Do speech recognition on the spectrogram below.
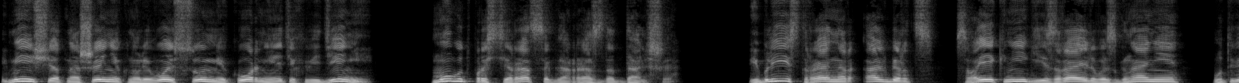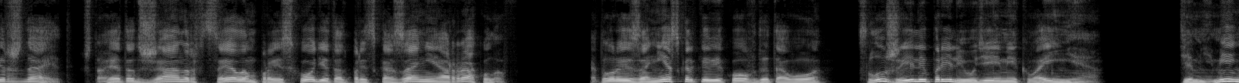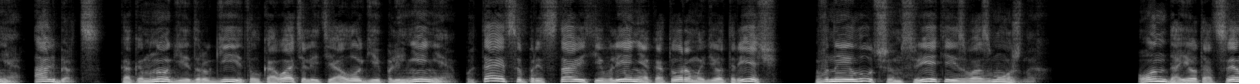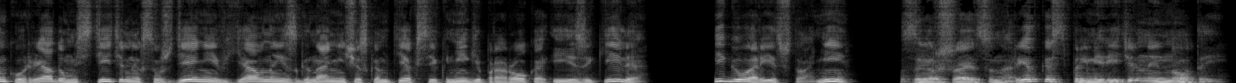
Имеющие отношение к нулевой сумме корни этих видений могут простираться гораздо дальше. Библиист Райнер Альбертс в своей книге «Израиль в изгнании» утверждает, что этот жанр в целом происходит от предсказаний оракулов, которые за несколько веков до того служили прелюдиями к войне. Тем не менее, Альбертс, как и многие другие толкователи теологии пленения, пытается представить явление, о котором идет речь, в наилучшем свете из возможных. Он дает оценку ряду мстительных суждений в явно изгнанническом тексте книги пророка Иезекииля и говорит, что они завершаются на редкость примирительной нотой.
